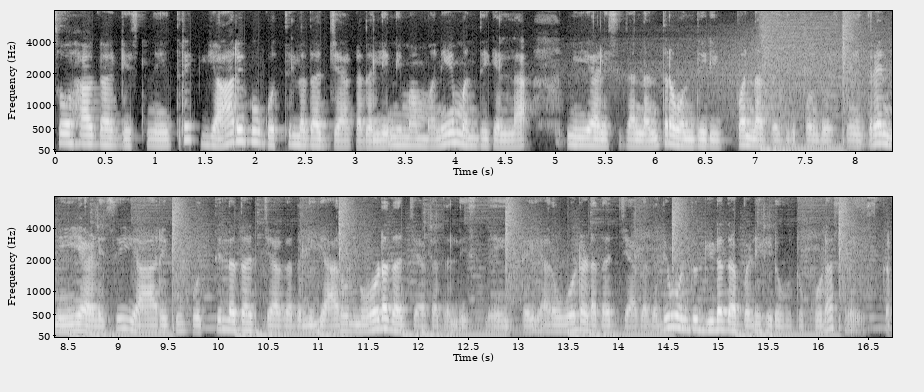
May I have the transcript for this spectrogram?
ಸೊ, ಹಾಗಾಗಿ ಸ್ನೇಹಿತರೆ, ಯಾರಿಗೂ ಗೊತ್ತಿಲ್ಲದ ಜಾಗದಲ್ಲಿ ನಿಮ್ಮ ಮನೆ ಮಂದಿಗೆಲ್ಲ ನೀಯಾಳಿಸಿದ ನಂತರ ಒಂದಿಡಿ ಉಪ್ಪನ್ನು ತೆಗೆದುಕೊಂಡು ಸ್ನೇಹಿತರೆ, ನೀಯಾಳಿಸಿ ಯಾರಿಗೂ ಗೊತ್ತಿಲ್ಲದ ಜಾಗದಲ್ಲಿ, ಯಾರು ನೋಡದ ಜಾಗದಲ್ಲಿ ಸ್ನೇಹಿತರೆ, ಯಾರು ಓಡಾಡದ ಜಾಗದಲ್ಲಿ ಒಂದು ಗಿಡದ ಬಳಿ ಇಡುವುದು ಕೂಡ ಶ್ರೇಯಸ್ಕರ.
